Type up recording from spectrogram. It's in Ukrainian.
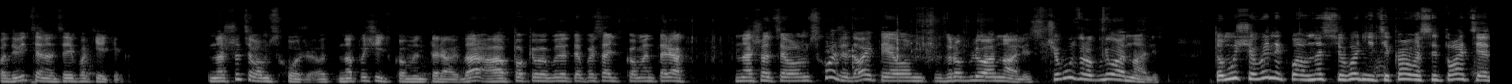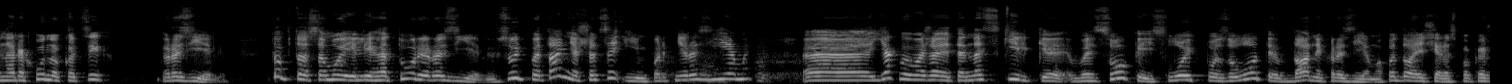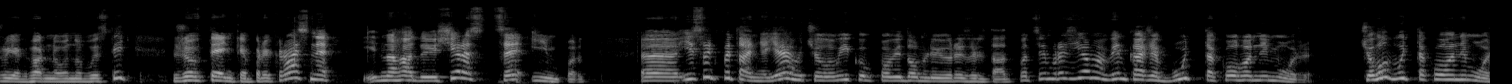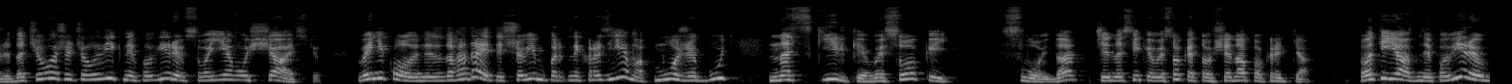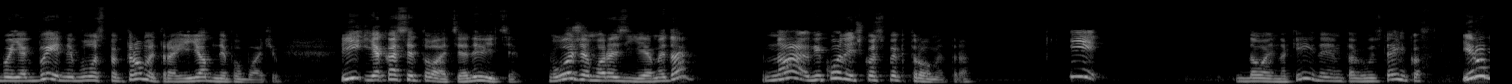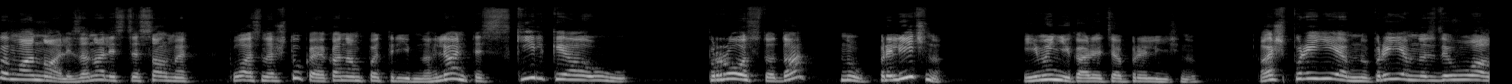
подивіться на цей пакетик. На що це вам схоже? От напишіть в коментарях, да? А поки ви будете писати в коментарях, на що це вам схоже, давайте я вам зроблю аналіз. Чому зроблю аналіз? Тому що виникла в нас сьогодні цікава ситуація на рахунок оцих роз'ємів. Тобто самої лігатури роз'ємів. Суть питання, що це імпортні роз'єми. Е, як ви вважаєте, наскільки високий слой позолоти в даних роз'ємах? От давай я ще раз покажу, як гарно воно блистить. Жовтеньке, прекрасне. І нагадую ще раз, це імпорт. Е, і суть питання: я його чоловіку повідомлюю результат по цим роз'ємам. Він каже, будь такого не може. Чого будь такого не може? До чого що чоловік не повірив своєму щастю? Ви ніколи не здогадаєтесь, що в імпортних роз'ємах може бути наскільки високий слой, да? чи наскільки висока товщина покриття. От і я б не повірив би, якби не було спектрометра, і я б не побачив. І яка ситуація? Дивіться, ложимо роз'єми да? на віконечко спектрометра. І давай накидаємо так густенько. І робимо аналіз. Аналіз це саме класна штука, яка нам потрібна. Гляньте, скільки АУ. Просто, да? Ну, прилічно? І мені кажеться, прилічно. Аж приємно, приємно здивувало.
